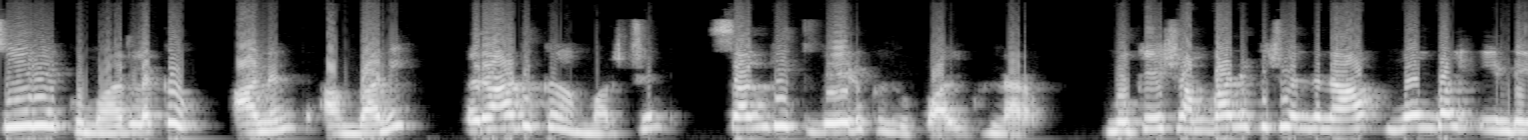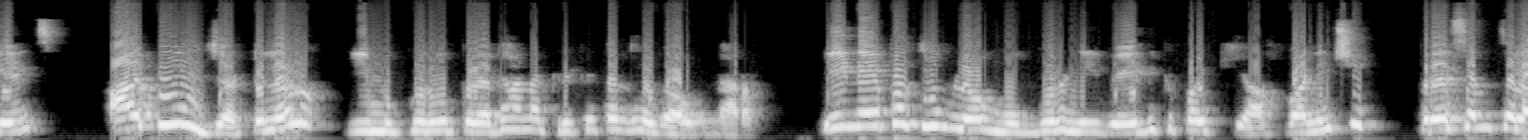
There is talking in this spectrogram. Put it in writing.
సూర్యకుమార్లకు అనంత్ అంబానీ రాధికా మర్చెంట్ సంగీత్ వేడుకలు పాల్గొన్నారు. ముఖేష్ అంబానీకి చెందిన ముంబై ఇండియన్స్ ఐపీఎల్ జట్టులలో ఈ ముగ్గురు ప్రధాన క్రికెటర్లుగా ఉన్నారు. ఈ నేపథ్యంలో ముగ్గురిని వేదికపైకి ఆహ్వానించి ప్రశంసల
